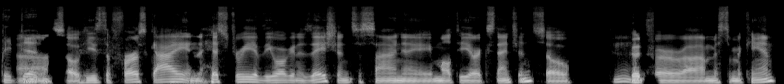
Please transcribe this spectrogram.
They did. Uh, so he's the first guy in the history of the organization to sign a multi-year extension. So Hmm. good for uh, Mr. McCann.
